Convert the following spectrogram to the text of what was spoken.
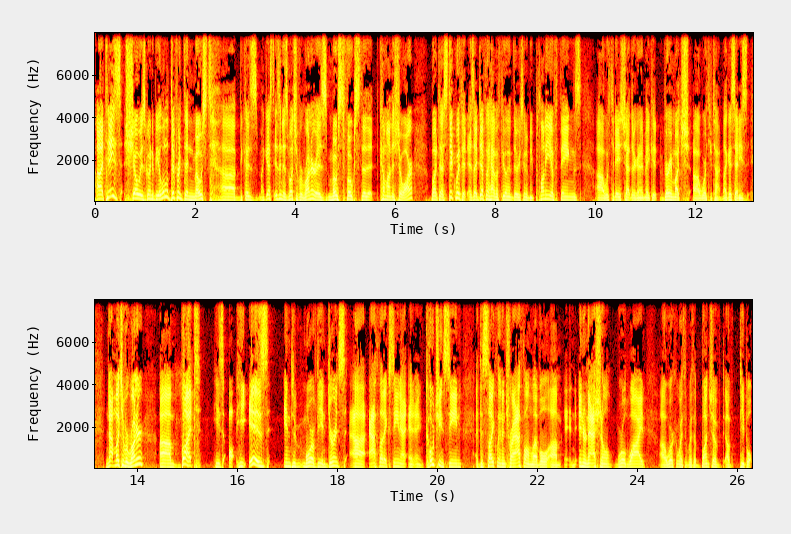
uh, today's show is going to be a little different than most uh, because my guest isn't as much of a runner as most folks that come on the show are. But uh, stick with it, as I definitely have a feeling that there's going to be plenty of things uh, with today's chat that are going to make it very much uh, worth your time. Like I said, he's not much of a runner, um, but he's he is into more of the endurance uh, athletic scene and, and, coaching scene at the cycling and triathlon level, um, international, worldwide, working with with a bunch of, of people,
